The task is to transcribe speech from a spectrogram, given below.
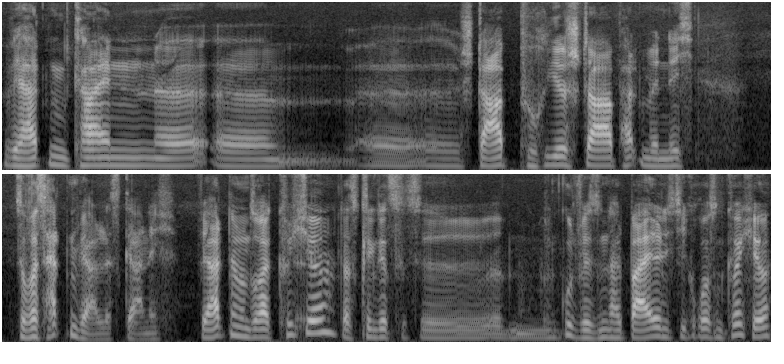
Wir hatten keinen äh, äh, äh, Stab, Pürierstab hatten wir nicht. Sowas hatten wir alles gar nicht. Wir hatten in unserer Küche, das klingt jetzt äh, gut, wir sind halt beide nicht die großen Köche,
